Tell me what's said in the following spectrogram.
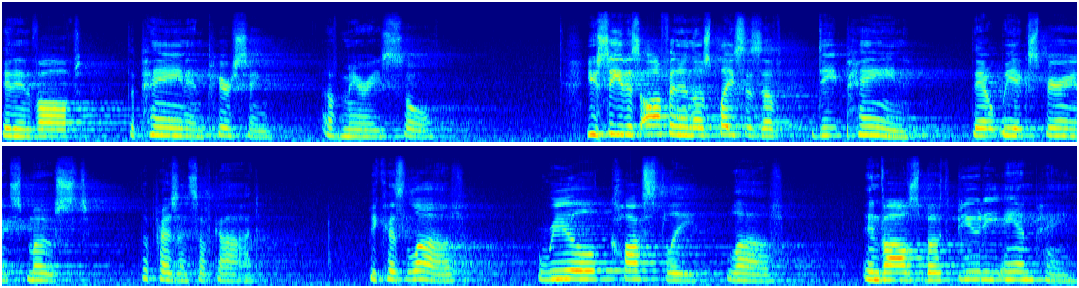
It involved the pain and piercing of Mary's soul. You see this often in those places of deep pain that we experience most the presence of God. Because love, real costly love, involves both beauty and pain.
